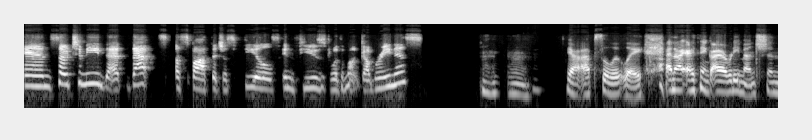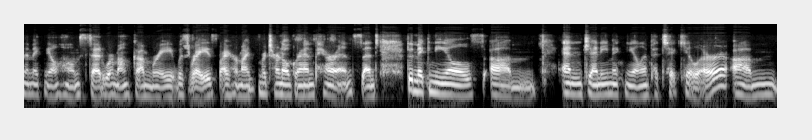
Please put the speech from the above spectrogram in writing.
And so to me, that that's a spot that just feels infused with Montgomeryness. Mhm. Yeah, absolutely. And I, I, think I already mentioned the Macneill homestead where Montgomery was raised by her maternal grandparents and the Macneills um, and Jenny Macneill in particular. Um,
